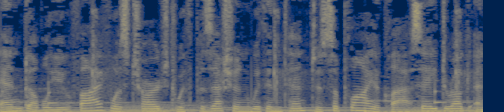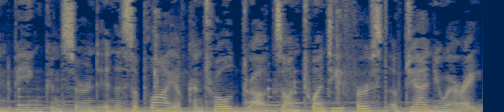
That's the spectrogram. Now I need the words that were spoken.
NW5 was charged with possession with intent to supply a Class A drug and being concerned in the supply of controlled drugs on 21 January.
